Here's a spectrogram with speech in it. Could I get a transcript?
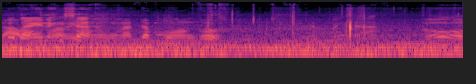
Pagbibigyan pa tayo ng isa. Yung nadamuhan ko. Oo.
